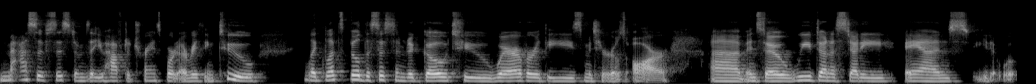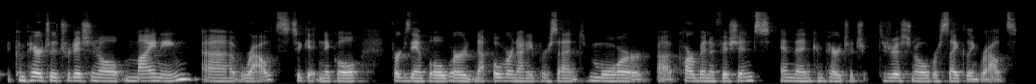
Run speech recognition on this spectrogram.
massive systems that you have to transport everything to? like let's build the system to go to wherever these materials are um, and so we've done a study and you know compared to the traditional mining uh, routes to get nickel for example we're over 90% more uh, carbon efficient and then compared to tr- traditional recycling routes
